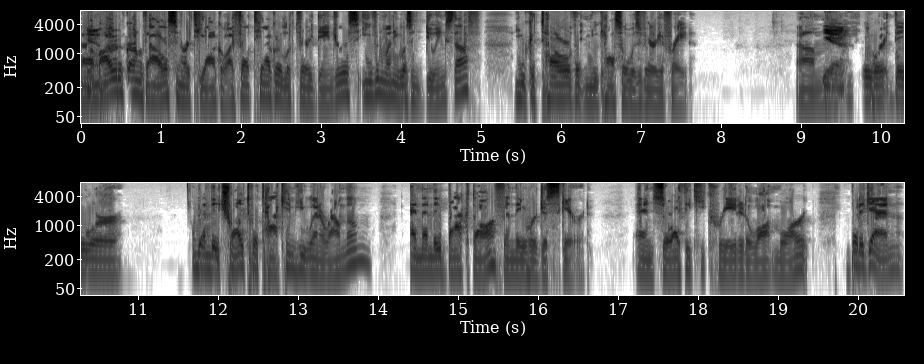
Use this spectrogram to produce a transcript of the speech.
Um, Yeah. I would have gone with Alisson or Thiago. I felt Thiago looked very dangerous, even when he wasn't doing stuff. You could tell that Newcastle was very afraid. Um, yeah, they were they were when they tried to attack him, he went around them, and then they backed off, and they were just scared. And so I think he created a lot more. But again,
